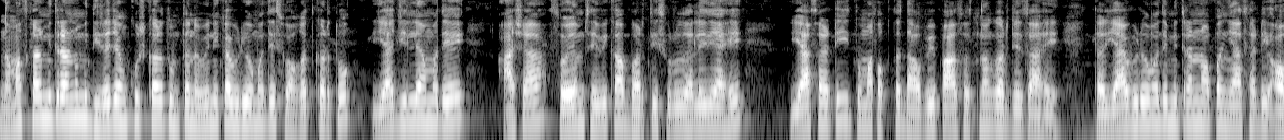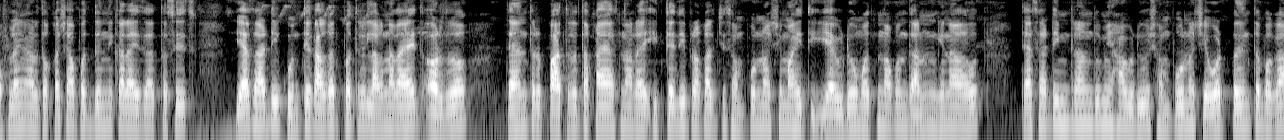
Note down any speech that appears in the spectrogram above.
नमस्कार मित्रांनो मी धीरज अंकुशकर तुमचं नवीन एका व्हिडिओमध्ये स्वागत करतो. या जिल्ह्यामध्ये आशा स्वयंसेविका भरती सुरू झालेली आहे. यासाठी तुम्हाला फक्त दहावी पास असणं गरजेचं आहे. तर या व्हिडिओमध्ये मित्रांनो आपण यासाठी ऑफलाईन अर्ज कशा पद्धतीने करायचा तसेच यासाठी कोणते कागदपत्रे लागणार आहेत अर्ज त्यानंतर पात्रता काय असणार आहे इत्यादी प्रकारची संपूर्ण अशी माहिती या व्हिडिओमधून आपण जाणून घेणार आहोत. त्यासाठी मित्रांनो तुम्ही हा व्हिडिओ संपूर्ण शेवटपर्यंत बघा.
